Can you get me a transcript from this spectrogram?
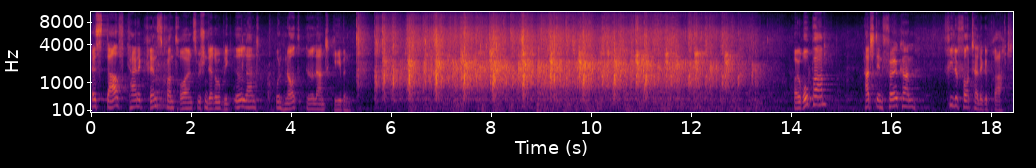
Es darf keine Grenzkontrollen zwischen der Republik Irland und Nordirland geben. Europa hat den Völkern viele Vorteile gebracht.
